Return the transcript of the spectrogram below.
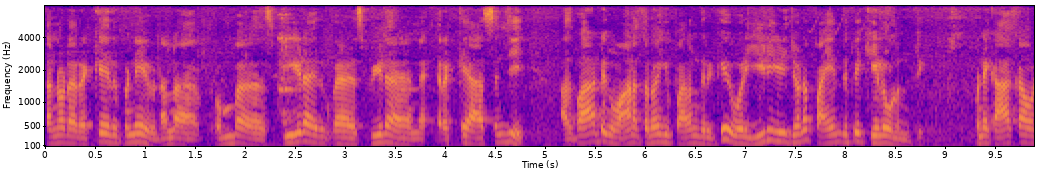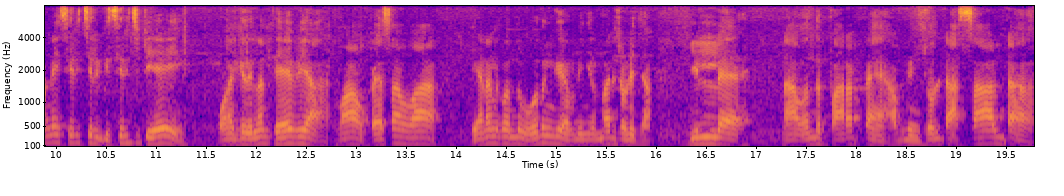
தன்னோட ரெக்கை இது பண்ணி நல்லா ரொம்ப ஸ்பீடாக இது ஸ்பீடாக ரெக்கையை அசைஞ்சு அது பாட்டுக்கு வானத்தை நோக்கி பறந்துருக்கு. ஒரு இடி இடிச்சோடனே பயந்து போய் கீழே விழுந்துட்டு. உடனே காக்கா உடனே சிரிச்சிருக்கு. சிரிச்சிட்டு ஏய் உனக்கு இதெல்லாம் தேவையா? வா பேசாம வா. எனக்கு வந்து ஒதுங்கு அப்படிங்கிற மாதிரி சொல்லிச்சான். இல்லை நான் வந்து பறப்பேன் அப்படின்னு சொல்லிட்டு அசால்ட்டாக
